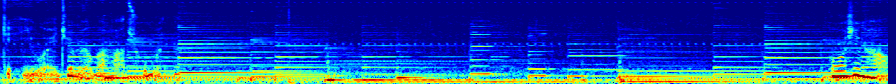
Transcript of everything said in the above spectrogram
点以为就没有办法出门了，不过幸好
